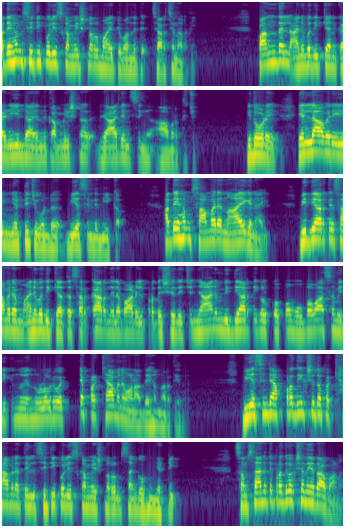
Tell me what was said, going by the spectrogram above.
അദ്ദേഹം സിറ്റി പോലീസ് കമ്മീഷണറുമായിട്ട് വന്നിട്ട് ചർച്ച നടത്തി. പന്തൽ അനുവദിക്കാൻ കഴിയില്ല എന്ന് കമ്മീഷണർ രാജൻ സിംഗ് ആവർത്തിച്ചു. ഇതോടെ എല്ലാവരെയും ഞെട്ടിച്ചുകൊണ്ട് വി എസിന്റെ നീക്കം. അദ്ദേഹം സമര നായകനായി വിദ്യാർത്ഥി സമരം അനുവദിക്കാത്ത സർക്കാർ നിലപാടിൽ പ്രതിഷേധിച്ച് ഞാനും വിദ്യാർത്ഥികൾക്കൊപ്പം ഉപവാസമിരിക്കുന്നു എന്നുള്ള ഒരു ഒറ്റ പ്രഖ്യാപനമാണ് അദ്ദേഹം നടത്തിയത്. വി എസിന്റെ അപ്രതീക്ഷിത പ്രഖ്യാപനത്തിൽ സിറ്റി പോലീസ് കമ്മീഷണറും സംഘവും ഞെട്ടി. സംസ്ഥാനത്തെ പ്രതിപക്ഷ നേതാവാണ്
